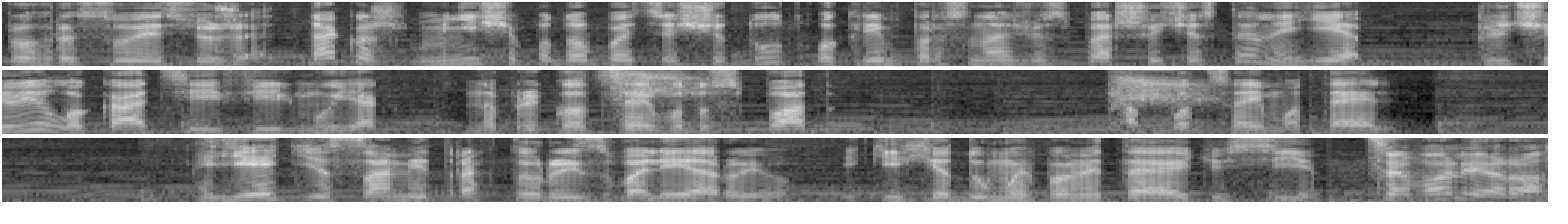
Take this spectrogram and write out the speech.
прогресує сюжет. Також мені ще подобається, що тут, окрім персонажів з першої частини, є ключові локації фільму, як, наприклад, цей водоспад або цей мотель. Є ті самі трактори з Валерою, яких я думаю пам'ятають усі. Це Валера.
